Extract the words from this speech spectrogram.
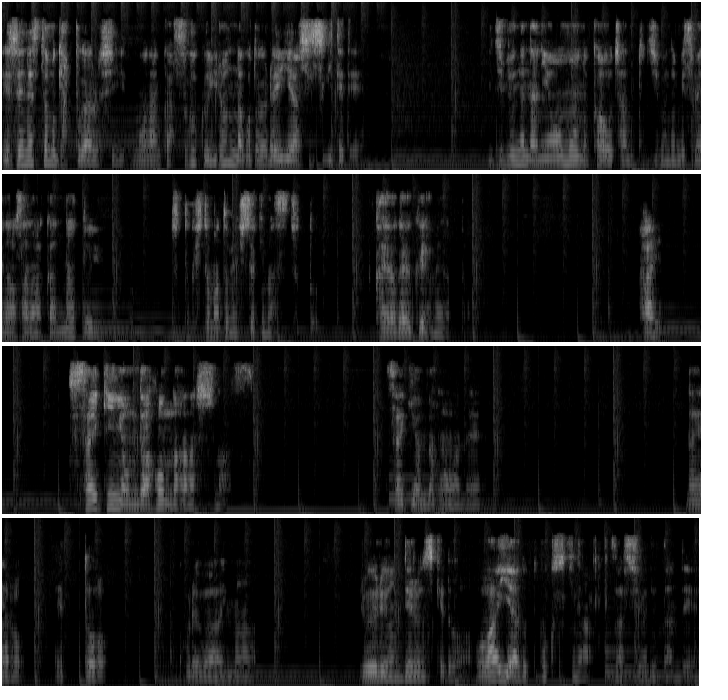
SNS ともギャップがあるし、もうなんかすごくいろんなことがレイヤーしすぎてて、自分が何を思うのかをちゃんと自分で見つめ直さなあかんなという、ちょっとひとまとめにしときます。ちょっと、会話が行方不明だった。はい。最近読んだ本の話します。最近読んだ本はね、なんやろ、えっと、これは今、いろいろ読んでるんですけど、ワイヤードって僕好きな雑誌が出たんで、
